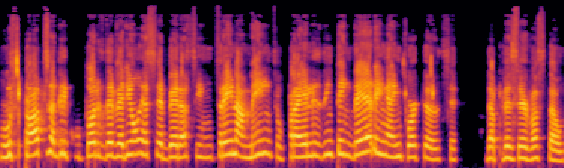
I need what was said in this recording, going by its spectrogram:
os próprios agricultores deveriam receber assim um treinamento para eles entenderem a importância da preservação.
